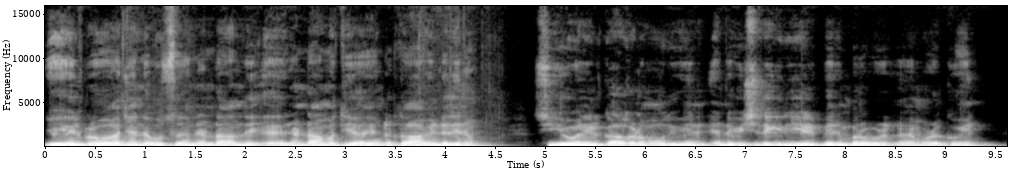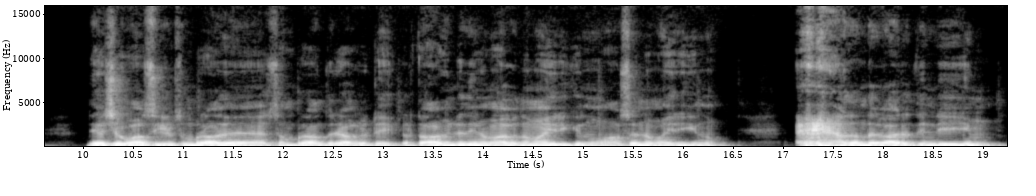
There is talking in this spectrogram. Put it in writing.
ജോയേൽ പ്രവാചന്റെ പുസ്തകം രണ്ടാം രണ്ടാമധ്യായം കർത്താവിന്റെ ദിനം. സിയോനിൽ കാഹളമോതുവിൻ എന്റെ വിശുദ്ധഗിരിയിൽ പെരുമ്പറ മുഴ- മുഴക്കുവിൻ. ദേശവാസികൾ സംഭ്രാ സംഭ്രാന്തരാകട്ടെ കർത്താവിന്റെ ദിനം ആഗതമായിരിക്കുന്നു ആസന്നമായിരിക്കുന്നു. അത് അന്ധകാരത്തിന്റെയും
